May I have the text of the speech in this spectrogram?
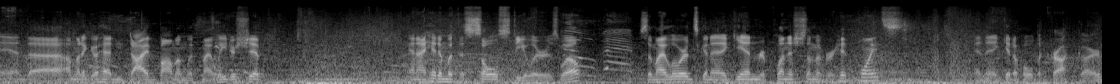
And uh, I'm going to go ahead and dive bomb him with my leadership. And I hit him with the Soul Stealer as well. So my Lord's to, again, replenish some of her hit points. And then get a hold of Kroq-Gar.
